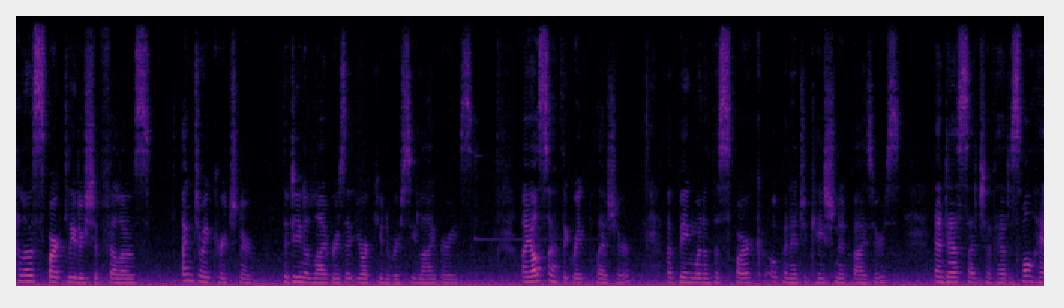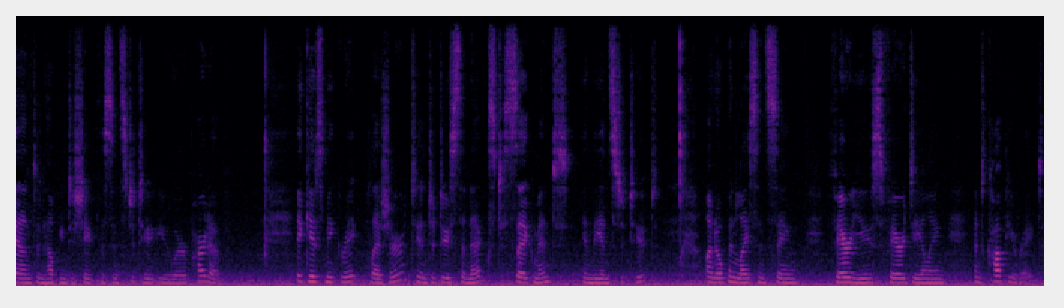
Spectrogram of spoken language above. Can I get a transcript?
Hello, Spark Leadership Fellows. I'm Joy Kirchner, the Dean of Libraries at York University Libraries. I also have the great pleasure of being one of the Spark Open Education Advisors, and as such have had a small hand in helping to shape this institute you are a part of. It gives me great pleasure to introduce the next segment in the Institute on open licensing, fair use, fair dealing, and copyright.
